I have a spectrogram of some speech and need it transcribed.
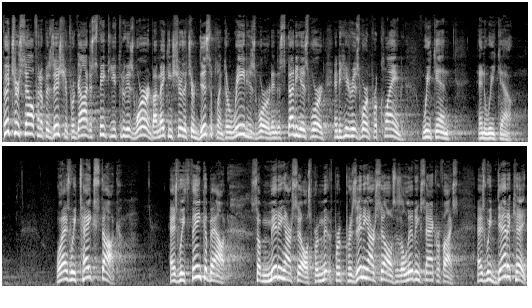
Put yourself in a position for God to speak to you through His Word by making sure that you're disciplined to read His Word and to study His Word and to hear His Word proclaimed week in and week out. Well, as we take stock, as we think about submitting ourselves, presenting ourselves as a living sacrifice, as we dedicate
